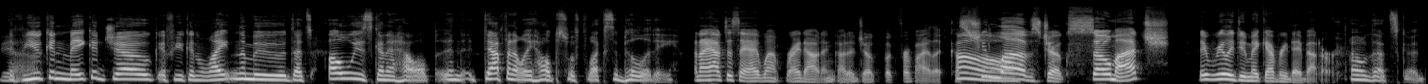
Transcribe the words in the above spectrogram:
If you can make a joke, if you can lighten the mood, that's always going to help. And it definitely helps with flexibility. and i have to say i went right out and got a joke book for violet because she loves jokes so much they really do make every day better Oh, that's good.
